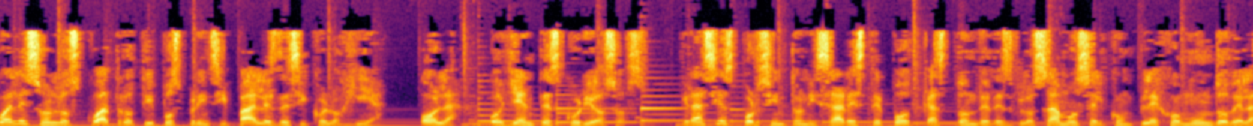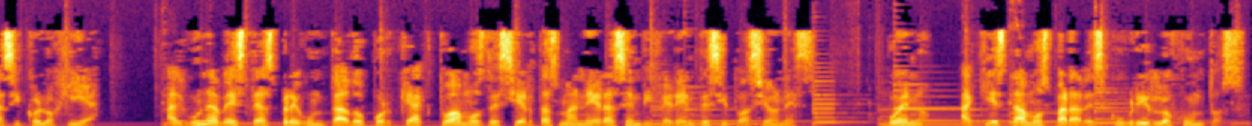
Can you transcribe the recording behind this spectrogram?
¿Cuáles son los cuatro tipos principales de psicología? Hola, oyentes curiosos. Gracias por sintonizar este podcast donde desglosamos el complejo mundo de la psicología. ¿Alguna vez te has preguntado por qué actuamos de ciertas maneras en diferentes situaciones? Bueno, aquí estamos para descubrirlo juntos.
